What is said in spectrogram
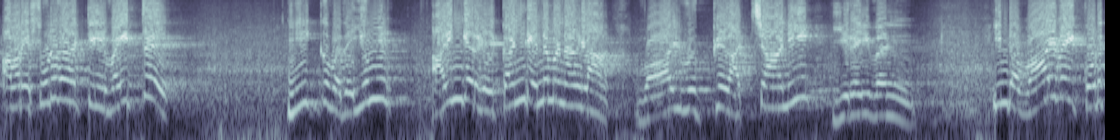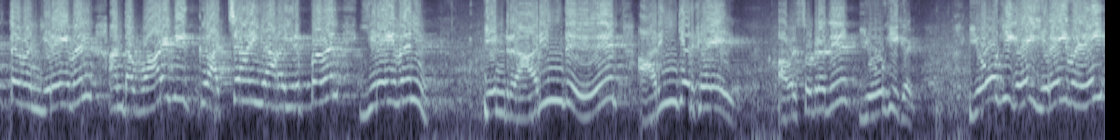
அவரை சுடுகாட்டில் வைத்து நீக்குவதையும் அறிஞர்கள் கண்டு என்ன பண்ணாங்களாம் வாழ்வுக்கு அச்சாணி இறைவன். இந்த வாழ்வை கொடுத்தவன் இறைவன் அந்த வாழ்விற்கு அச்சாணியாக இருப்பவன் இறைவன் என்று அறிந்து அறிஞர்கள். அவர் சொல்றது யோகிகள். யோகிகள் இறைவனை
